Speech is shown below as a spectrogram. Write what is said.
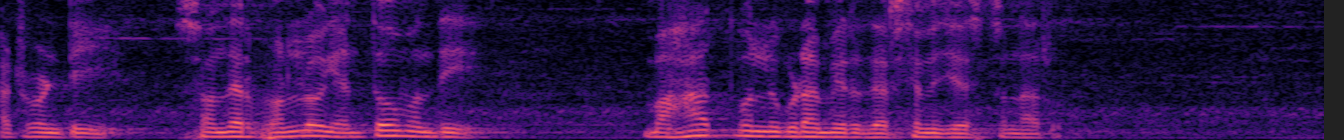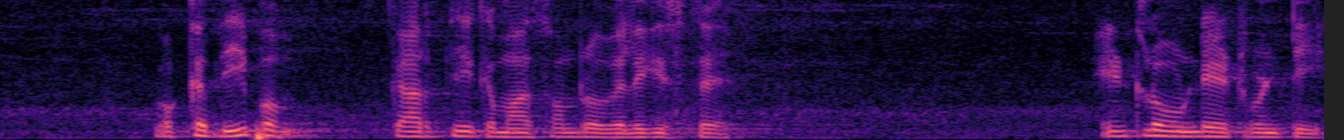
అటువంటి సందర్భంలో ఎంతోమంది మహాత్ములను కూడా మీరు దర్శనం చేస్తున్నారు. ఒక్క దీపం కార్తీక మాసంలో వెలిగిస్తే ఇంట్లో ఉండేటువంటి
